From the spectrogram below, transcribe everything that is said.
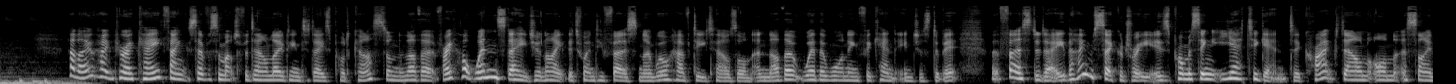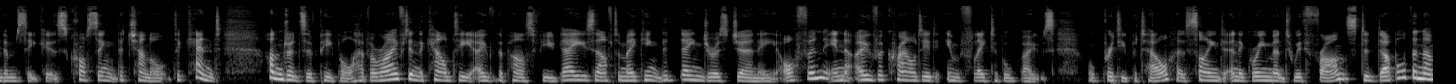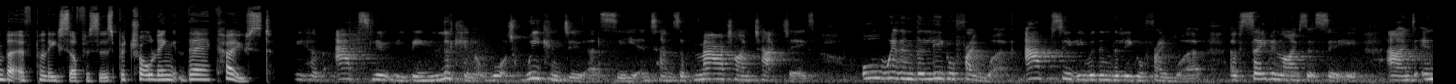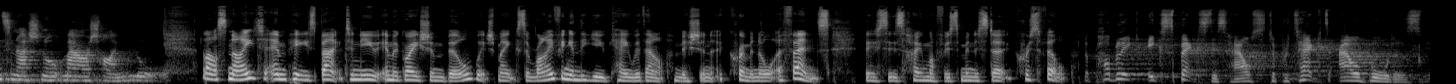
Hello, hope you're okay. Thanks ever so much for downloading today's podcast on another very hot Wednesday, July the 21st. And I will have details on another weather warning for Kent in just a bit. But first, today, the Home Secretary is promising yet again to crack down on asylum seekers crossing the Channel to Kent. Hundreds of people have arrived in the county over the past few days after making the dangerous journey, often in overcrowded inflatable boats. Well, Priti Patel has signed an agreement with France to double the number of police officers patrolling their coast. We have absolutely been looking at what we can do at sea in terms of maritime tactics, all within the legal framework, absolutely within the legal framework of saving lives at sea and international maritime law. Last night, MPs backed a new immigration bill which makes arriving in the UK without permission a criminal offence. This is Home Office Minister Chris Philp. The public expects this House to protect our borders.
